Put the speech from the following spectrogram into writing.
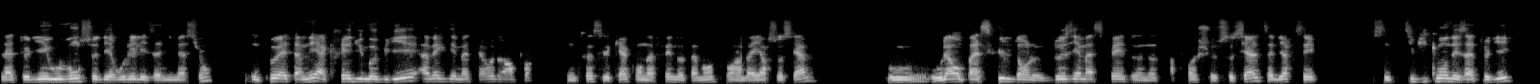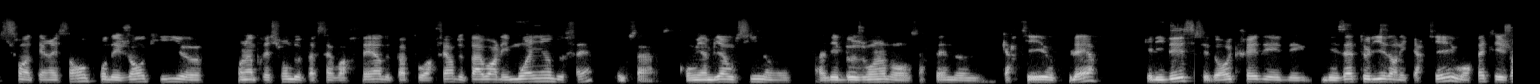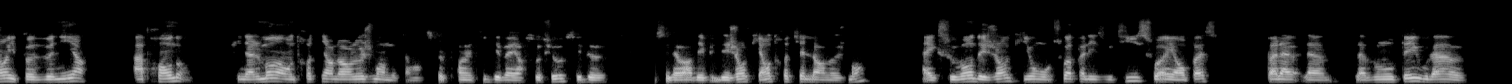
l'atelier où vont se dérouler les animations, on peut être amené à créer du mobilier avec des matériaux de réemploi. Donc ça, c'est le cas qu'on a fait notamment pour un bailleur social, où, là, on bascule dans le deuxième aspect de notre approche sociale, c'est-à-dire que c'est, typiquement des ateliers qui sont intéressants pour des gens qui euh, ont l'impression de ne pas savoir faire, de ne pas pouvoir faire, de ne pas avoir les moyens de faire. Donc ça, convient bien aussi à des besoins dans certains quartiers populaires. Et l'idée, c'est de recréer des, des, des ateliers dans les quartiers où en fait les gens ils peuvent venir apprendre finalement à entretenir leur logement, notamment. Parce que le problématique des bailleurs sociaux, c'est de, c'est d'avoir des, gens qui entretiennent leur logement, avec souvent des gens qui ont soit pas les outils, soit et en passe pas la, la, la volonté ou la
